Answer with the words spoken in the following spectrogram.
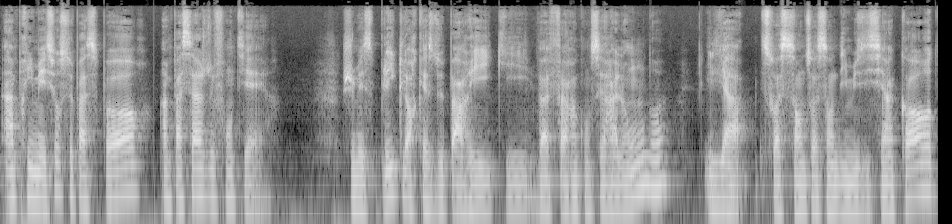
imprimer sur ce passeport un passage de frontière. Je m'explique, l'Orchestre de Paris qui va faire un concert à Londres, il y a 60-70 musiciens à cordes,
